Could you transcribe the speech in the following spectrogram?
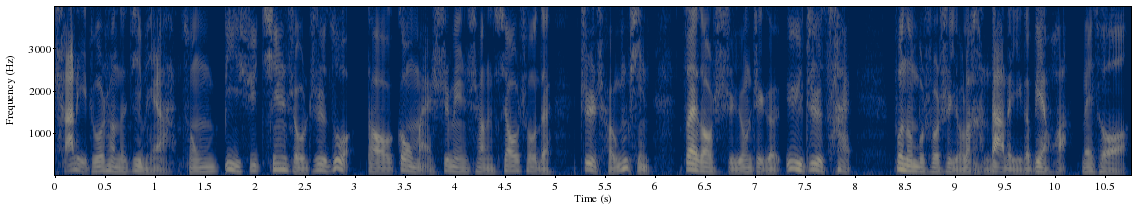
查理桌上的祭品啊，从必须亲手制作到购买市面上销售的制成品，再到使用这个预制菜，不能不说是有了很大的一个变化。没错，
